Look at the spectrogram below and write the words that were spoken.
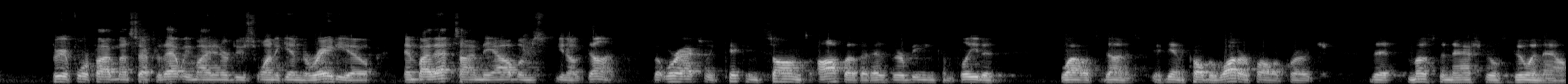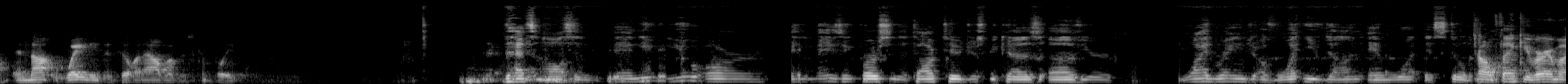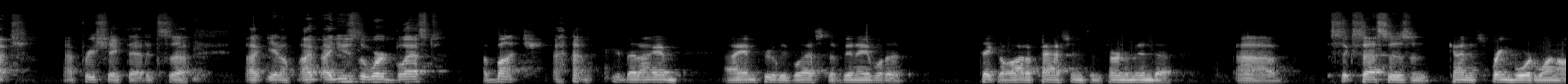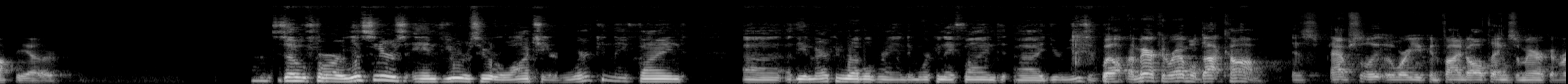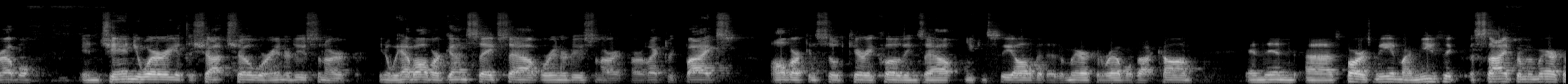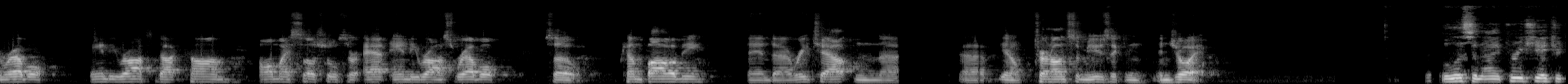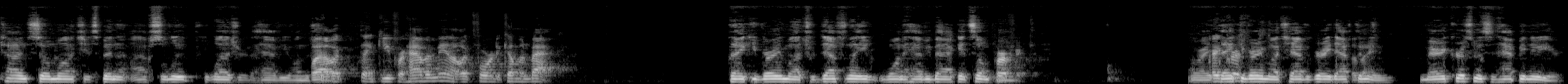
three or four five months after that, we might introduce one again to radio, and by that time the album's you know done. But we're actually kicking songs off of it as they're being completed while it's done. It's again called the waterfall approach that most of Nashville's doing now, and not waiting until an album is complete. That's awesome. And you you are an amazing person to talk to just because of your wide range of what you've done and what is still to come. Oh, thank you very much. I appreciate that. It's, uh, I, you know, I, I use the word blessed a bunch, but I am, I am truly blessed to have been able to take a lot of passions and turn them into uh, successes and kind of springboard one off the other. So, for our listeners and viewers who are watching, where can they find uh, the American Rebel brand and where can they find uh, your music? Well, AmericanRebel.com is absolutely where you can find all things American Rebel. In January at the SHOT Show, we're introducing our, you know, we have all of our gun safes out. We're introducing our, our electric bikes. All of our concealed carry clothing's out. You can see all of it at AmericanRebel.com. And then uh, as far as me and my music, aside from American Rebel, AndyRoss.com. All my socials are at Andy Ross Rebel. So come follow me and uh, reach out and uh, uh, you know, turn on some music and enjoy it. Well, listen, I appreciate your time so much. It's been an absolute pleasure to have you on the well, show. Well, thank you for having me, and I look forward to coming back. Thank you very much. We definitely want to have you back at some point. Perfect. All right. Merry thank Christmas. you very much. Have a great afternoon. Bye-bye. Merry Christmas and Happy New Year.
